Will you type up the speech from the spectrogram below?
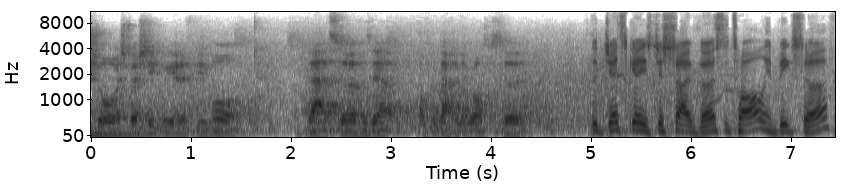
Sure, especially if we get a few more bad surfers out off the back of the rocks too. The jet ski is just so versatile in big surf.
